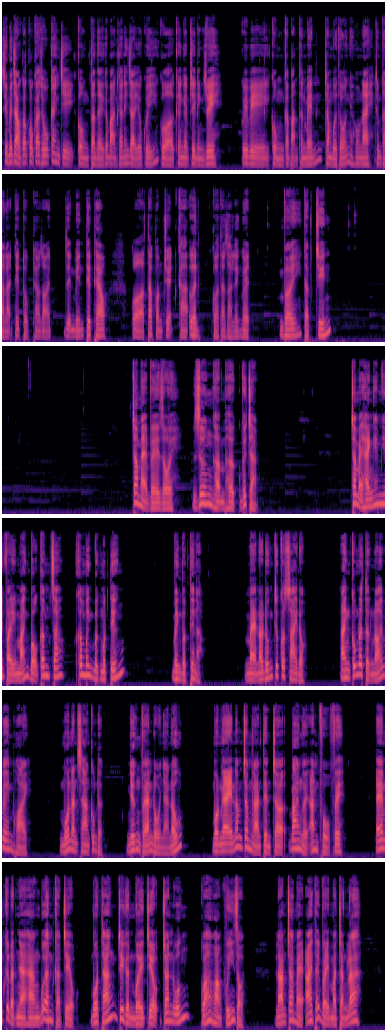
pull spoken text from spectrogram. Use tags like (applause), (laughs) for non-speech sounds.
Xin mến chào các cô, các chú, các anh chị cùng toàn thể các bạn khán thính giả yêu quý của kênh MC Đình Duy. Quý vị cùng các bạn thân mến, trong buổi tối ngày hôm nay chúng ta lại tiếp tục theo dõi diễn biến tiếp theo của tác phẩm truyện Cá Ươn của tác giả Lê Nguyệt với tập 9. Cha mẹ về rồi, Dương hậm hực với Trạng. Cha mẹ hành em như vậy mà anh bộ câm sao? Không bênh bực một tiếng. Bênh bực thế nào? Mẹ nói đúng chứ có sai đâu. Anh cũng đã từng nói với em hoài, muốn ăn sang cũng được, nhưng phải ăn đồ nhà nấu. Một ngày 500 ngàn tiền chợ, ba người ăn phủ phê. Em cứ đặt nhà hàng bữa ăn cả triệu, một tháng chỉ gần 10 triệu cho ăn uống, quá hoang phí rồi. Làm cha mẹ ai thấy vậy mà chẳng la.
